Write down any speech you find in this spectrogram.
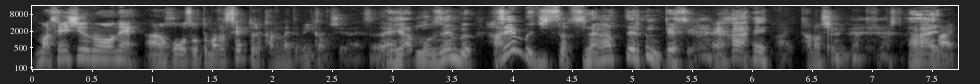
まあ先週のね、あの放送とまたセットで考えてもいいかもしれないですね。いや、もう全部、はい全部実は繋がってるんで。ですよね。はい。楽しみになってきました。はい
